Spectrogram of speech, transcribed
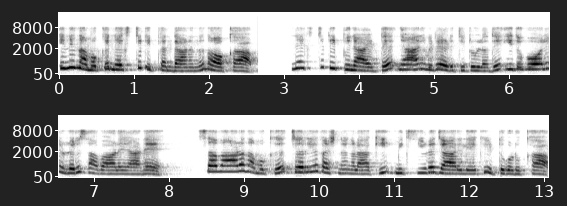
ഇനി നമുക്ക് നെക്സ്റ്റ് ടിപ്പ് എന്താണെന്ന് നോക്കാം. നെക്സ്റ്റ് ടിപ്പിനായിട്ട് ഞാനിവിടെ എടുത്തിട്ടുള്ളത് ഇതുപോലെയുള്ളൊരു സവാളയാണ്. സവാള നമുക്ക് ചെറിയ കഷ്ണങ്ങളാക്കി മിക്സിയുടെ ജാറിലേക്ക് ഇട്ട് കൊടുക്കാം.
